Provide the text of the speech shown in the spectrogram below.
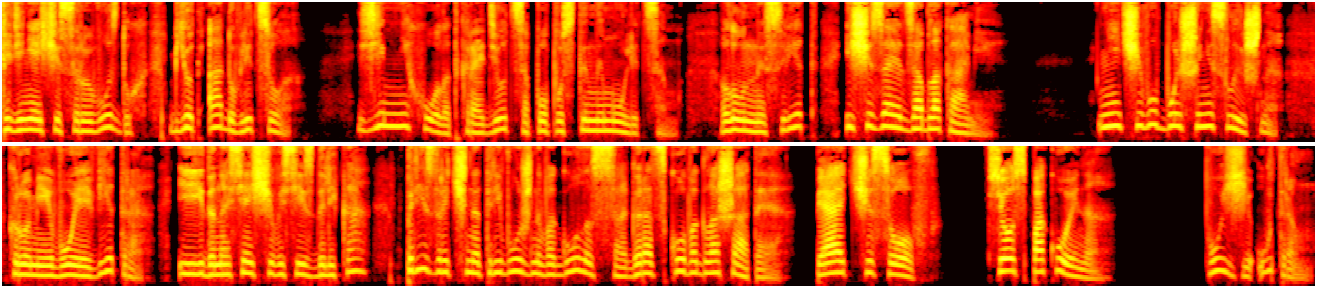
Леденящий сырой воздух бьет Аду в лицо. Зимний холод крадется по пустынным улицам, Лунный свет исчезает за облаками. Ничего больше не слышно, кроме воя ветра и доносящегося издалека призрачно-тревожного голоса городского глашатая. «Пять часов! Все спокойно!» Позже утром,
